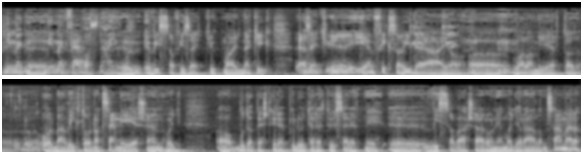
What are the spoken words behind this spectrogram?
mi meg, mi meg felhasználjuk. Visszafizetjük majd nekik. Ez egy ilyen fixa ideája valamiért az Orbán Viktornak személyesen, hogy a budapesti repülőteret ő szeretné visszavásárolni a magyar állam számára.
